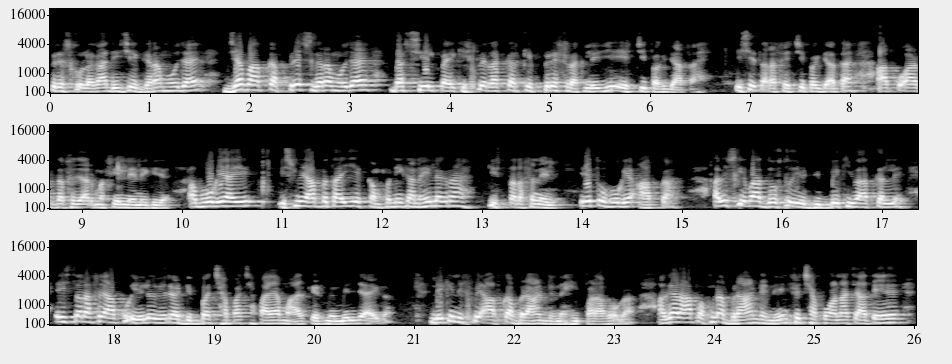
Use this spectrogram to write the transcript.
प्रेस को लगा दीजिए, गर्म हो जाए। जब आपका प्रेस गर्म हो जाए, बस सील पैक इस पर रख करके प्रेस रख लीजिए, ये चिपक जाता है। इसी तरह से चिपक जाता है, आपको आठ दस हज़ार मशीन लेने की जाए अब हो गया ये, इसमें आप बताइए, कंपनी का नहीं लग रहा है? किस तरफ़ नहीं? ये तो हो गया आपका अब इसके बाद दोस्तों ये डिब्बे की बात कर ले। इस तरह से आपको एलोवेरा डिब्बा छपा छपाया मार्केट में मिल जाएगा, लेकिन इस पर आपका ब्रांड नहीं पड़ा होगा। अगर आप अपना ब्रांड नेम से छपवाना चाहते हैं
